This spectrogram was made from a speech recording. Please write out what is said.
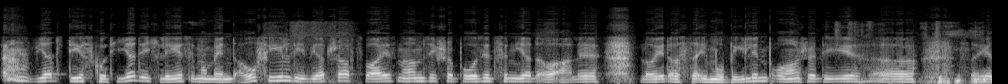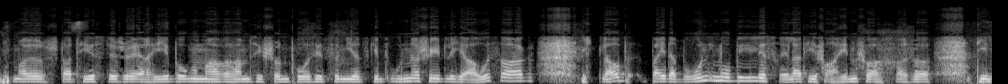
wird diskutiert. Ich lese im Moment auch viel. Die Wirtschaftsweisen haben sich schon positioniert, auch alle Leute aus der Immobilienbranche, die äh, jetzt mal statistische Erhebungen machen, haben sich schon positioniert. Es gibt unterschiedliche Aussagen. Ich glaube, bei der Wohnimmobilie ist relativ einfach. Also die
